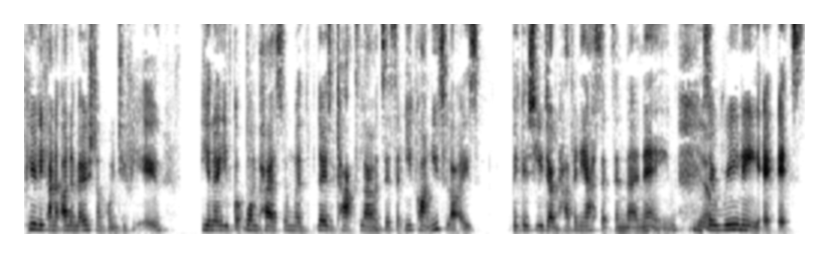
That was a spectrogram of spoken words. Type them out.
purely kind of unemotional point of view. You know, you've got one person with loads of tax allowances that you can't utilize because you don't have any assets in their name. Yeah. So really, it, it's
